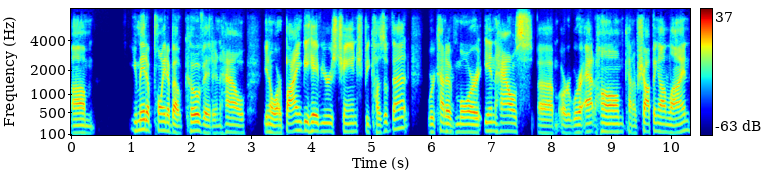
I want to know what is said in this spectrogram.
Um, you made a point about COVID and how you know our buying behavior has changed because of that. We're kind of more in-house um, or we're at home, kind of shopping online.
